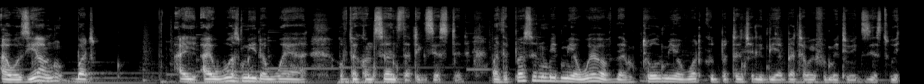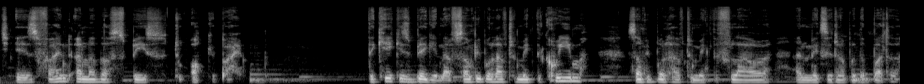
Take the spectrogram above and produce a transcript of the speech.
I was young, but I, I was made aware of the concerns that existed. But the person who made me aware of them told me of what could potentially be a better way for me to exist, which is find another space to occupy. The cake is big enough. Some people have to make the cream, some people have to make the flour and mix it up with the butter.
